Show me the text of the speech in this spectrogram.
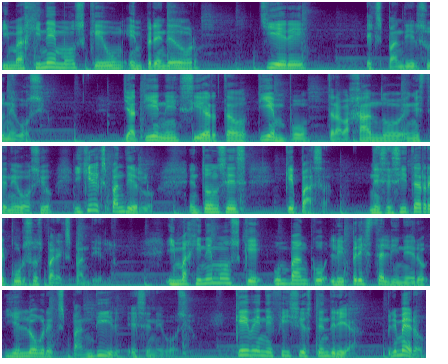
Imaginemos que un emprendedor quiere expandir su negocio. Ya tiene cierto tiempo trabajando en este negocio y quiere expandirlo. Entonces, ¿qué pasa? Necesita recursos para expandirlo. Imaginemos que un banco le presta el dinero y él logra expandir ese negocio. ¿Qué beneficios tendría? Primero,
